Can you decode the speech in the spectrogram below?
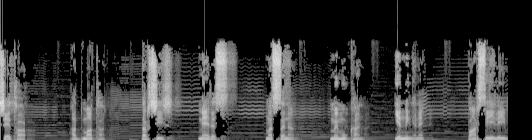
ഷേഥാർ അദ്മാഥ തർഷീഷ് മേരസ് മർസന മെമുഖാൻ എന്നിങ്ങനെ പാർസിയയിലെയും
